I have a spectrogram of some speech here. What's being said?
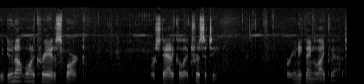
We do not want to create a spark or static electricity or anything like that.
